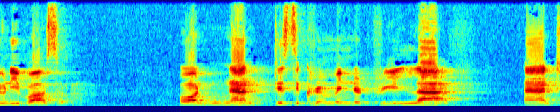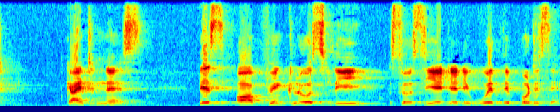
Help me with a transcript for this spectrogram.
universal or non-discriminatory love and kindness is often closely associated with the Buddhism.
